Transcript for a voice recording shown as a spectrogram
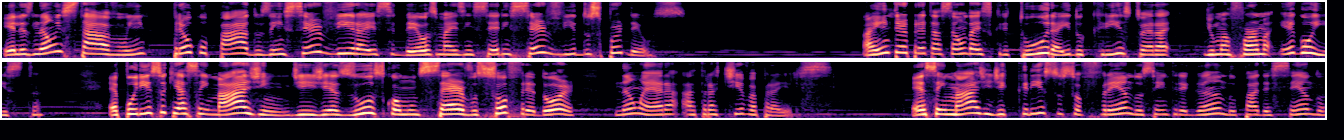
Eles não estavam preocupados em servir a esse Deus, mas em serem servidos por Deus. A interpretação da Escritura e do Cristo era de uma forma egoísta. É por isso que essa imagem de Jesus como um servo sofredor não era atrativa para eles. Essa imagem de Cristo sofrendo, se entregando, padecendo,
